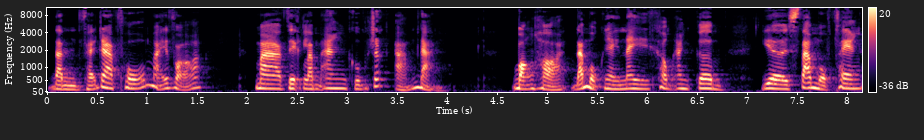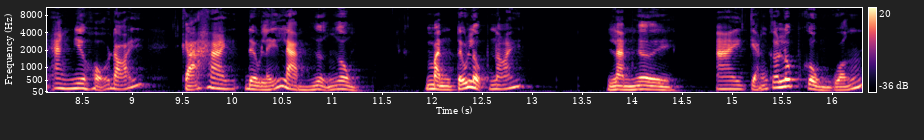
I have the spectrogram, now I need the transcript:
Đành phải ra phố mãi võ, mà việc làm ăn cũng rất ảm đạm. Bọn họ đã một ngày nay không ăn cơm, giờ sau một phen ăn như hổ đói, cả hai đều lấy làm ngượng ngùng. Mạnh Tiểu Lục nói, làm người, ai chẳng có lúc cùng quẩn.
